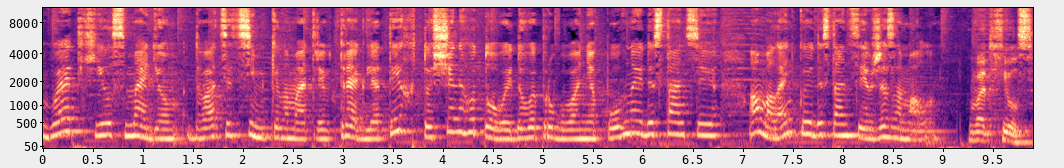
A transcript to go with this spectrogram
Wet Hills Medium 27 км трек для тих, хто ще не готовий до випробування повною дистанцією, а маленької дистанції вже замало. Wet Hills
